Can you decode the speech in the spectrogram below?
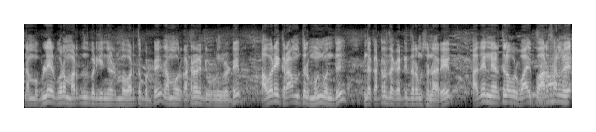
நம்ம பிள்ளைகள் பூரா மரத்திலிருந்து படிக்க ரொம்ப வருத்தப்பட்டு நம்ம ஒரு கட்டடம் கட்டி கொடுக்கணும்னு சொல்லிட்டு அவரே கிராமத்தில் முன் வந்து இந்த கட்டடத்தை கட்டித்தரம்னு சொன்னார். அதே நேரத்தில் ஒரு வாய்ப்பு அரசாங்க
